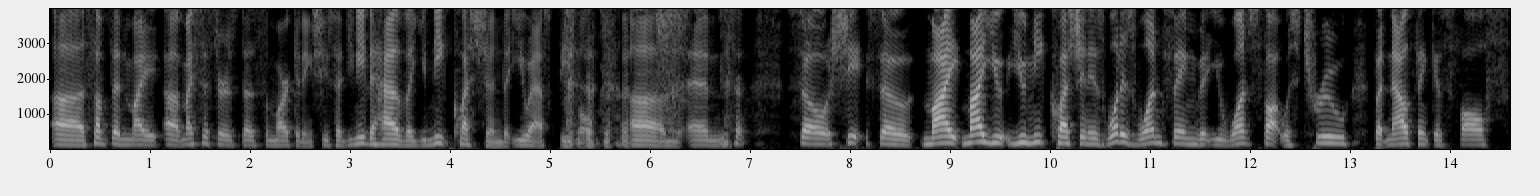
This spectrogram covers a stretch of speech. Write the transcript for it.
uh, something my uh, my sister does some marketing. She said you need to have a unique question that you ask people, um, and so she, so my my u- unique question is: What is one thing that you once thought was true but now think is false,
